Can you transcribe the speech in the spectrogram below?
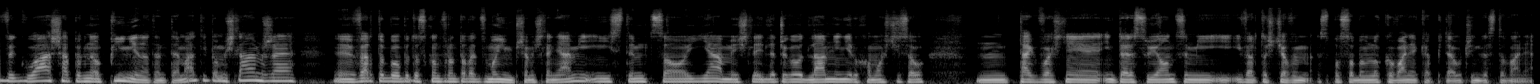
wygłasza pewne opinie na ten temat i pomyślałem, że warto byłoby to skonfrontować z moimi przemyśleniami i z tym, co ja myślę i dlaczego dla mnie nieruchomości są mm, tak właśnie interesującym i, i, i wartościowym sposobem lokowania kapitału czy inwestowania.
